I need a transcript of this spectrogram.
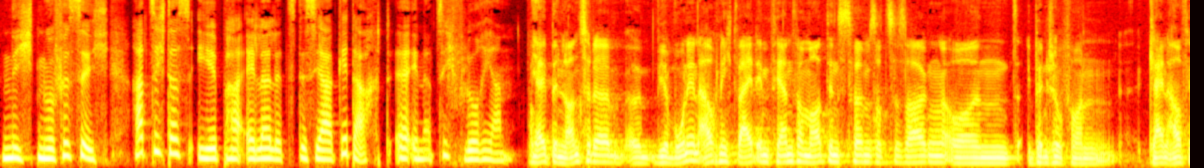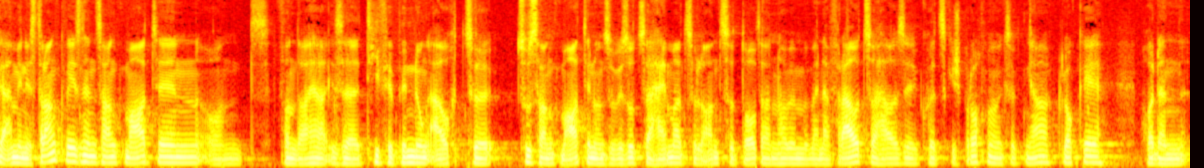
Nicht nur für sich, hat sich das Ehepaar Eller letztes Jahr gedacht, erinnert sich Florian. Ja, ich bin Landshuter. Wir wohnen auch nicht weit entfernt vom Martinsturm sozusagen und ich bin schon von klein auf ja auch Ministrant gewesen in St. Martin und von daher ist eine tiefe Bindung auch zur, zu St. Martin und sowieso zur Heimat, zu Landshut da. Dann habe ich mit meiner Frau zu Hause kurz gesprochen und gesagt, ja, Glocke hat einen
